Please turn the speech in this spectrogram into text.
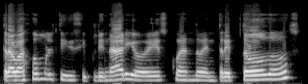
Trabajo multidisciplinario es cuando entre todos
